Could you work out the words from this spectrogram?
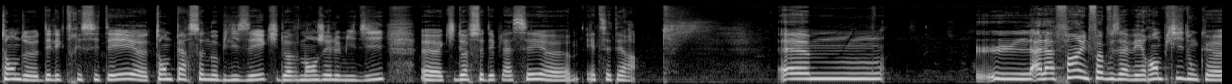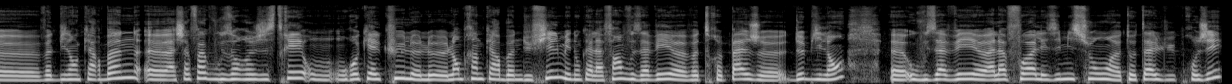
tant d'électricité, euh, tant de personnes mobilisées qui doivent manger le midi, euh, qui doivent se déplacer, etc. à la fin, une fois que vous avez rempli donc euh, votre bilan carbone, euh, à chaque fois que vous enregistrez, on, on recalcule l'empreinte carbone du film et donc à la fin vous avez euh, votre page de bilan où vous avez à la fois les émissions totales du projet,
